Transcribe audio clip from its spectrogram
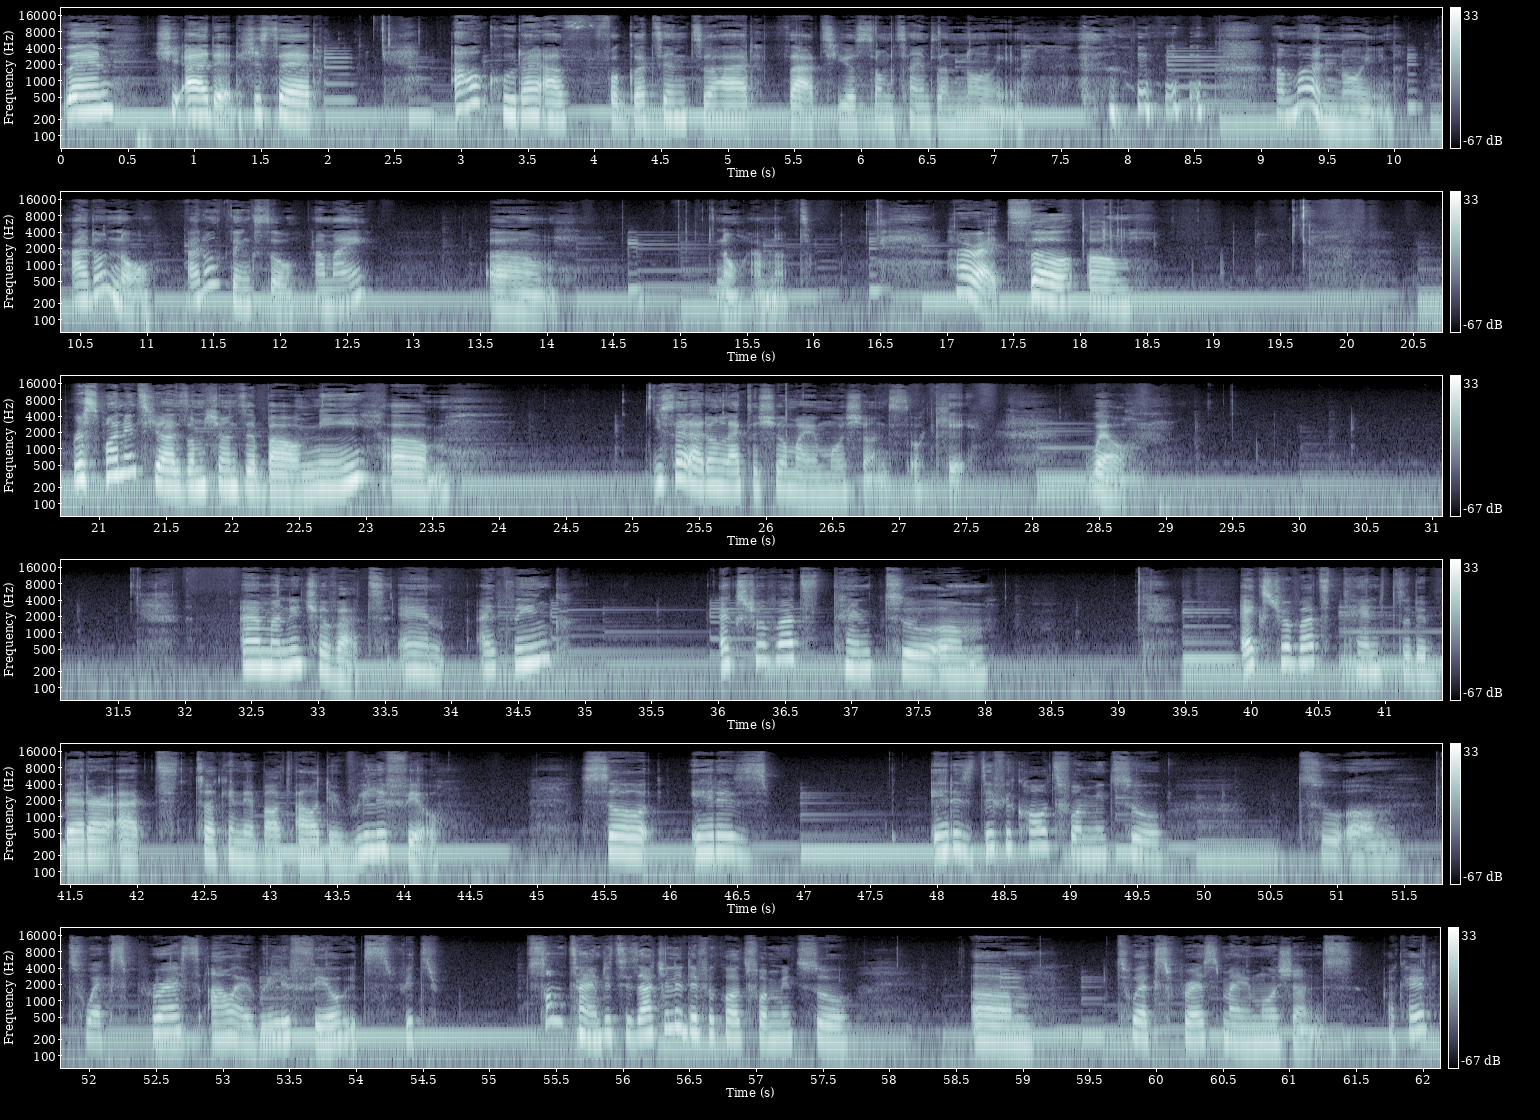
Then she added, she said, How could I have forgotten to add that you're sometimes annoying? Am I annoying? I don't know. I don't think so. Am I? Um, no, I'm not. All right. So, um, responding to your assumptions about me, um, you said I don't like to show my emotions. Okay. Well, I'm an introvert, and I think extroverts tend to um, extroverts tend to be better at talking about how they really feel. So it is it is difficult for me to to um to express how I really feel. It's it's sometimes it is actually difficult for me to um to express my emotions. Okay?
